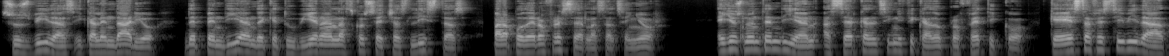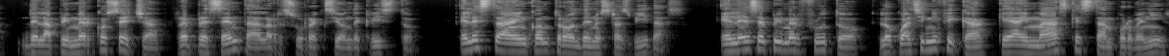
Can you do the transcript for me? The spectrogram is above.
sus vidas y calendario dependían de que tuvieran las cosechas listas para poder ofrecerlas al Señor. Ellos no entendían acerca del significado profético que esta festividad de la primer cosecha representa la resurrección de Cristo. Él está en control de nuestras vidas. Él es el primer fruto, lo cual significa que hay más que están por venir.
